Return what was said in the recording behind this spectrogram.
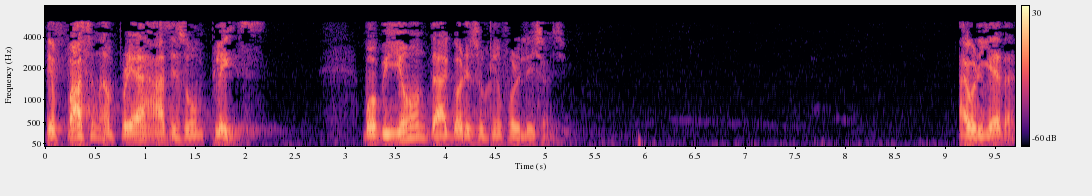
the fasting and prayer has its own place. But beyond that, God is looking for relationship. Are we together?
